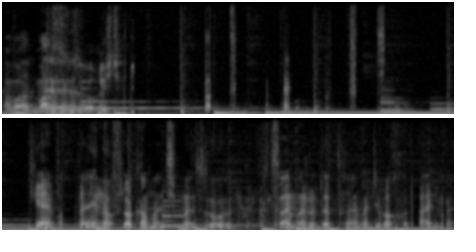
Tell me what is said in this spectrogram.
Aber machst Äh. du so richtig. Ich gehe einfach dahin auf locker manchmal so zweimal oder dreimal die Woche oder einmal.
